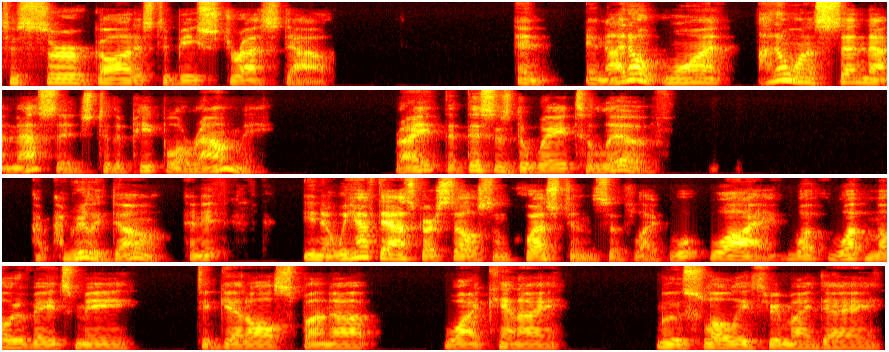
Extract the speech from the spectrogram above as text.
To serve god is to be stressed out. And and i don't want i don't want to send that message to the people around me right? That this is the way to live I, I really don't. And it, you know, we have to ask ourselves some questions of like, wh- why? What what motivates me to get all spun up? Why can't I move slowly through my day?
